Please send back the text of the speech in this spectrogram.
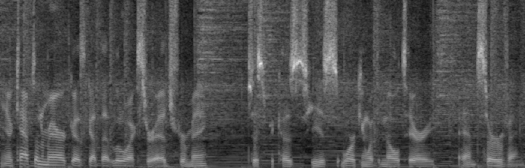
You know, Captain America has got that little extra edge for me just because he's working with the military and serving.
